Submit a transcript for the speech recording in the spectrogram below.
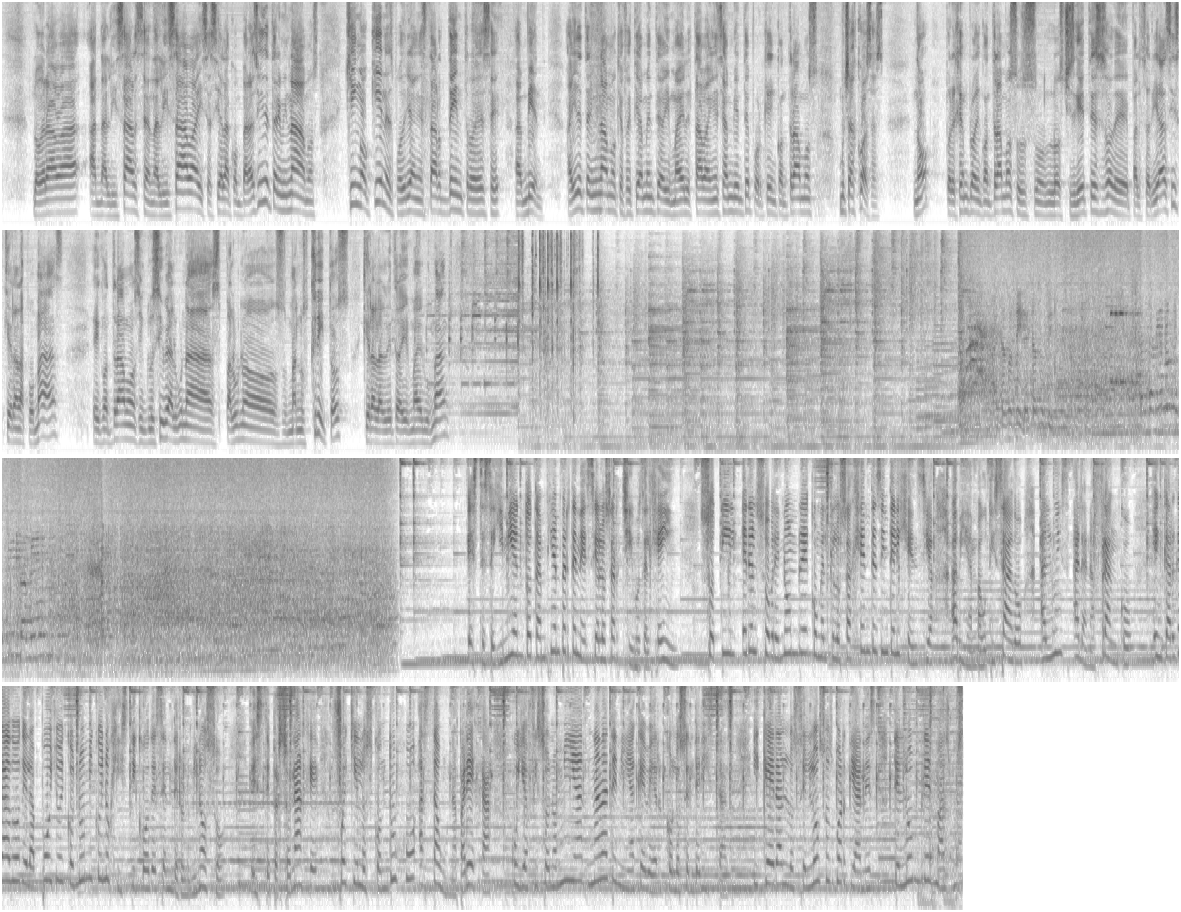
lograba analizar, se analizaba y se hacía la comparación y determinábamos quién o quiénes podrían estar dentro de ese ambiente. Ahí determinamos que efectivamente Abimael estaba en ese ambiente porque encontramos muchas cosas, ¿no? Por ejemplo, encontramos los chisguetes eso de psoriasis, que eran las pomadas, encontramos inclusive algunas, algunos manuscritos, que era la letra de Ismael Guzmán, sutil, está sutil. Este seguimiento también pertenece a los archivos del GEIN. Sotil era el sobrenombre con el que los agentes de inteligencia habían bautizado a Luis Arana Franco, encargado del apoyo económico y logístico de Sendero Luminoso. Este personaje fue quien los condujo hasta una pareja cuya fisonomía nada tenía que ver con los senderistas y que eran los celosos guardianes del hombre más buscado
